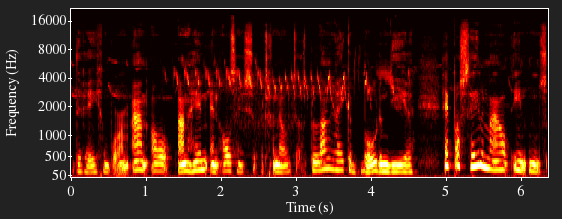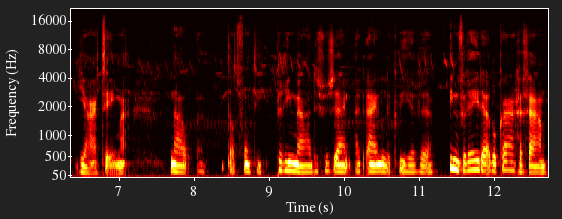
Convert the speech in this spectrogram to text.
de regenworm. Aan, al, aan hem en al zijn soortgenoten als belangrijke bodemdieren. Hij past helemaal in ons jaarthema. Nou, uh, dat vond hij prima. Dus we zijn uiteindelijk weer uh, in vrede uit elkaar gegaan.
